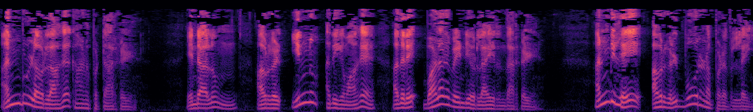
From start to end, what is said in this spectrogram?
அன்புள்ளவர்களாக காணப்பட்டார்கள். என்றாலும் அவர்கள் இன்னும் அதிகமாக அதிலே வளர வேண்டியவர்களாய் இருந்தார்கள். அன்பிலே அவர்கள் பூரணப்படவில்லை.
